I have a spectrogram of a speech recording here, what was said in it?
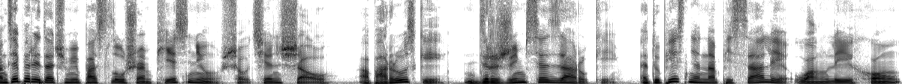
Конце передачи мы послушаем песню «Шоу Чен Шоу», а по-русски «Держимся за руки». Эту песню написали Ван Ли Хон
